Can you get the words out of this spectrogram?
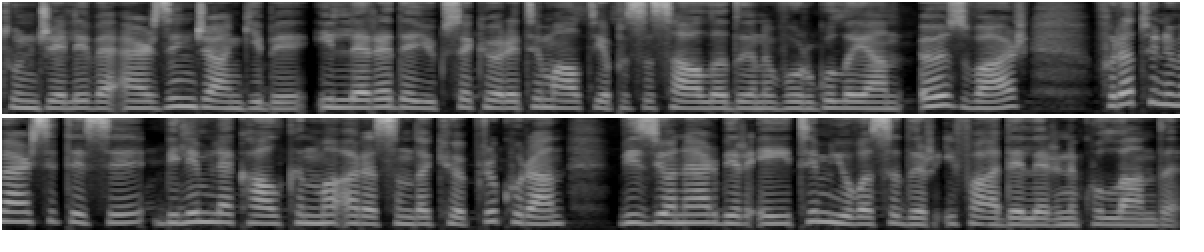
Tunceli ve Erzincan gibi illere de yüksek öğretim altyapısı sağladığını vurgulayan Özvar, Fırat Üniversitesi bilimle kalkınma arasında köprü kuran vizyoner bir eğitim yuvasıdır ifadelerini kullandı.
